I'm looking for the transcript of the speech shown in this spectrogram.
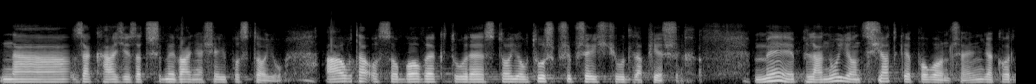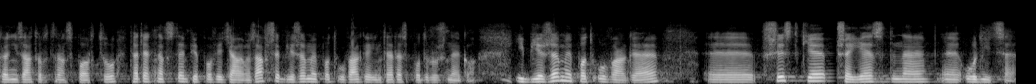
na na zakazie zatrzymywania się i postoju, auta osobowe, które stoją tuż przy przejściu dla pieszych. My, planując siatkę połączeń jako organizator transportu, tak jak na wstępie powiedziałem, zawsze bierzemy pod uwagę interes podróżnego i bierzemy pod uwagę e, wszystkie przejezdne e, ulice.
